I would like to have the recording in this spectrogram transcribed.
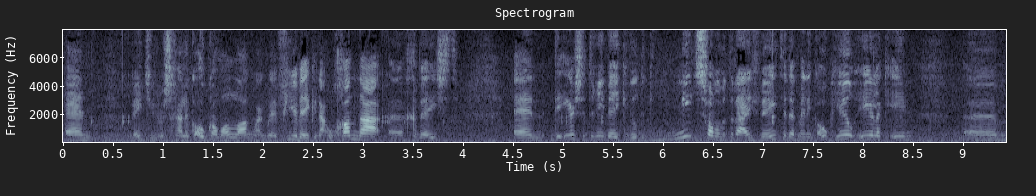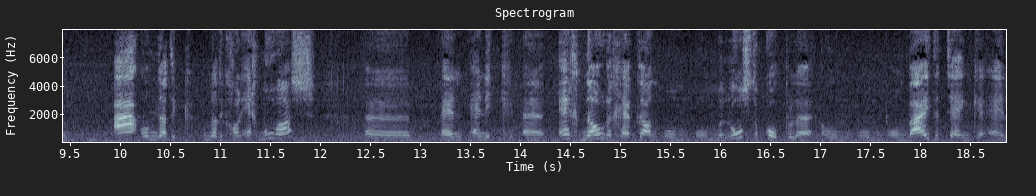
En weten jullie waarschijnlijk ook allemaal lang, maar ik ben vier weken naar Oeganda uh, geweest. En de eerste drie weken wilde ik niets van mijn bedrijf weten. Daar ben ik ook heel eerlijk in. Um, A, omdat ik, omdat ik gewoon echt moe was. Uh, en, en ik uh, echt nodig heb dan om, om me los te koppelen, om, om, om bij te tanken. En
